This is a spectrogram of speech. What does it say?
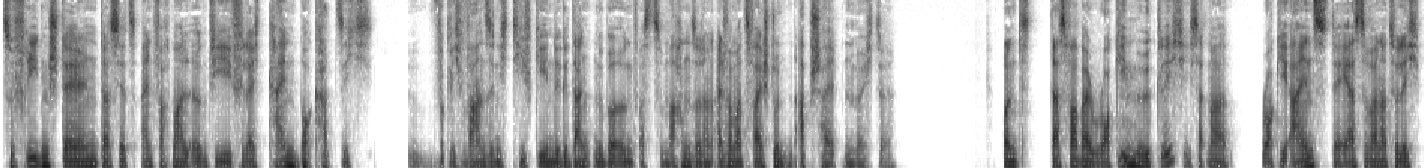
zufriedenstellen, das jetzt einfach mal irgendwie vielleicht keinen Bock hat, sich wirklich wahnsinnig tiefgehende Gedanken über irgendwas zu machen, sondern einfach mal zwei Stunden abschalten möchte. Und das war bei Rocky Mhm. möglich. Ich sag mal, Rocky 1, der erste war natürlich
